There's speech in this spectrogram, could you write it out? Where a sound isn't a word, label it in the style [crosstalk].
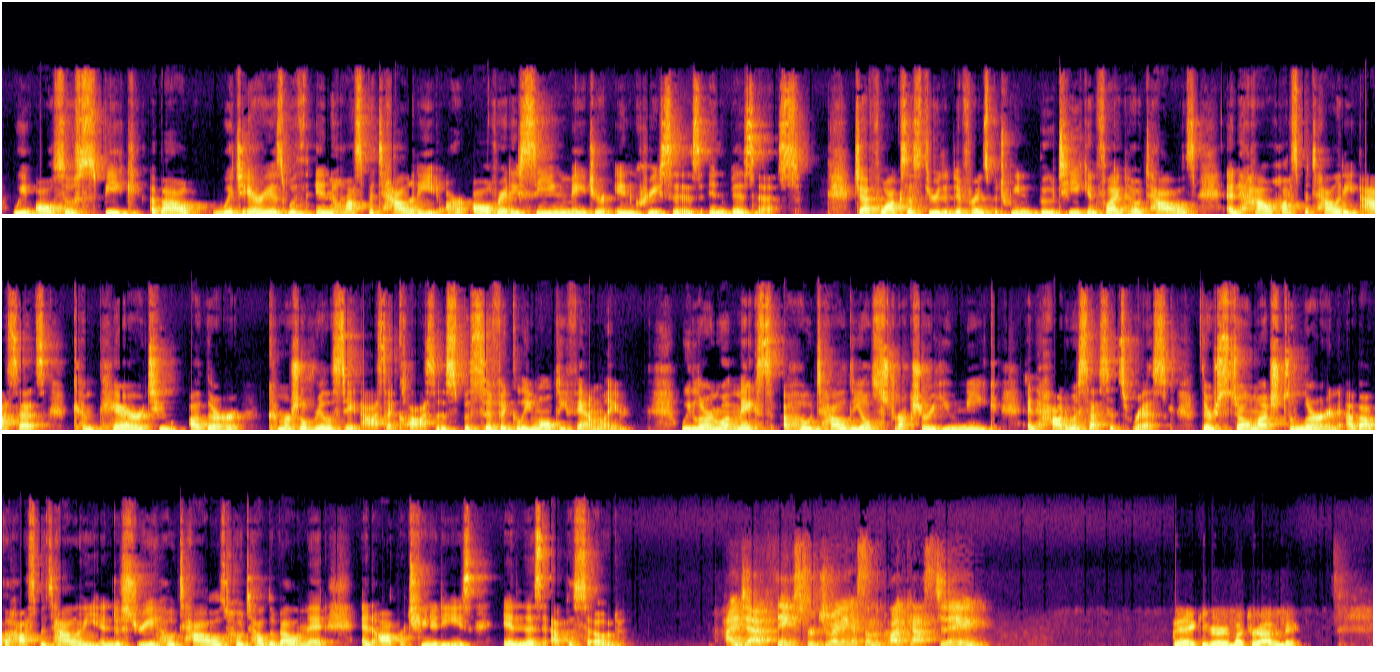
We also speak about which areas within hospitality are already seeing major increases in business. Jeff walks us through the difference between boutique and flagged hotels and how hospitality assets compare to other commercial real estate asset classes, specifically multifamily. We learn what makes a hotel deal structure unique and how to assess its risk. There's so much to learn about the hospitality industry, hotels, hotel development, and opportunities in this episode. Hi, Jeff. Thanks for joining us on the podcast today. Thank you very much for having me.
